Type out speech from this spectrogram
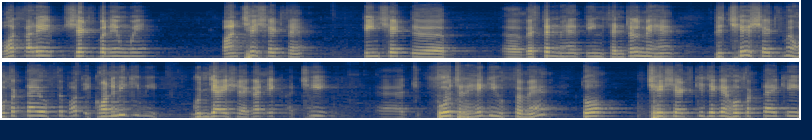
बहुत सारे शेड्स बने हुए हैं पाँच छह शेड्स हैं। तीन शेड वेस्टर्न में है तीन सेंट्रल में है फिर छह शेड्स में हो सकता है उससे बहुत इकोनॉमी की भी गुंजाइश है अगर एक अच्छी सोच रहेगी उस समय तो छह शेड्स की जगह हो सकता है कि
